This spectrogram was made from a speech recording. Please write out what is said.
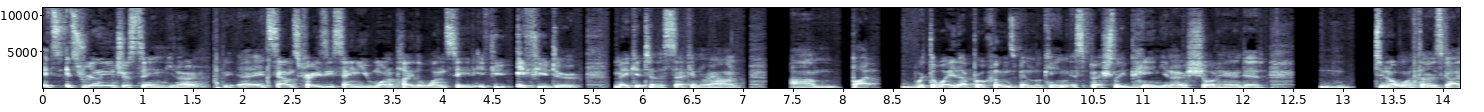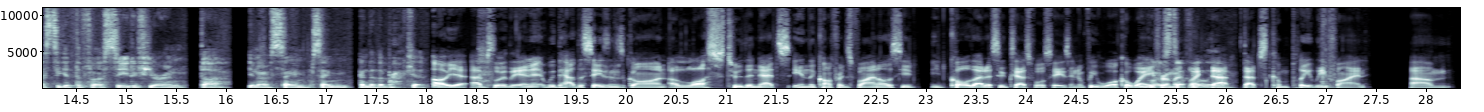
it's it's really interesting. You know, Uh, it sounds crazy saying you want to play the one seed if you if you do make it to the second round, um, but with the way that Brooklyn's been looking, especially being you know shorthanded, do not want those guys to get the first seed if you're in the you know same same end of the bracket. Oh yeah, absolutely. And it, with how the season's gone, a loss to the Nets in the conference finals, you'd, you'd call that a successful season. If we walk away Most from it definitely. like that, that's completely fine. Um,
